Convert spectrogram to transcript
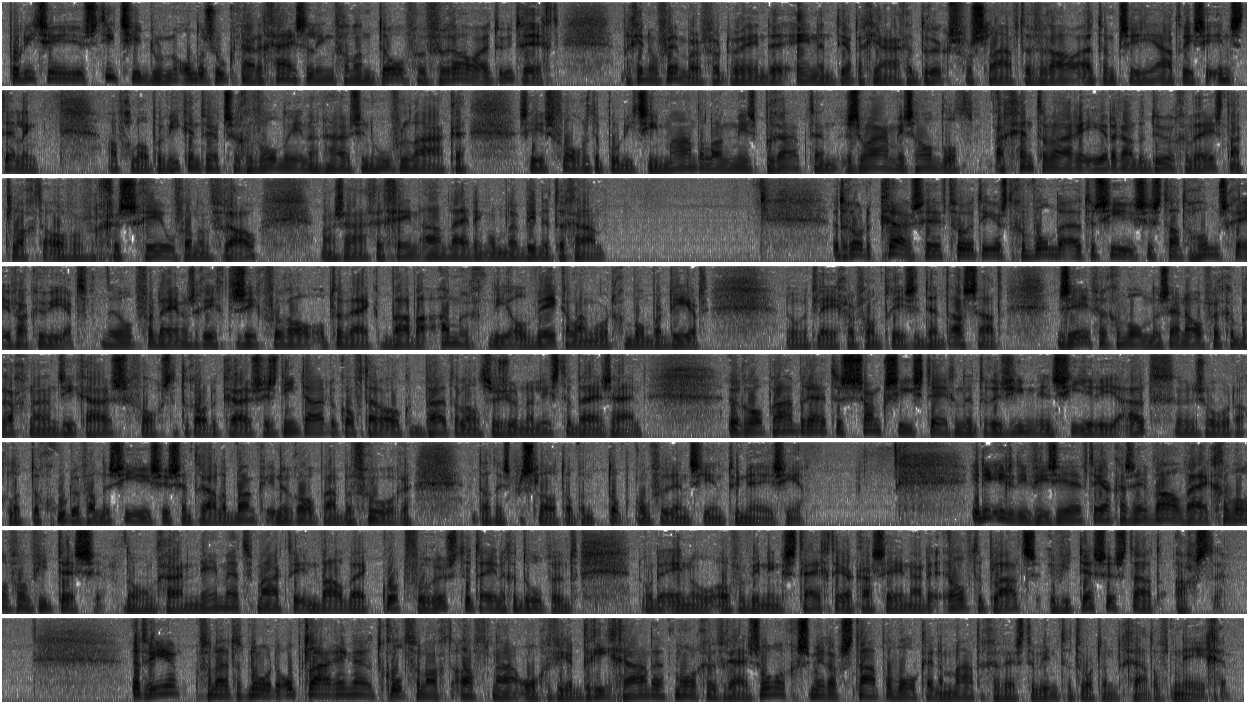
Politie en justitie doen onderzoek naar de gijzeling van een dove vrouw uit Utrecht. Begin november verdween de 31-jarige drugsverslaafde vrouw uit een psychiatrische instelling. Afgelopen weekend werd ze gevonden in een huis in Hoevelaken. Ze is volgens de politie maandenlang misbruikt en zwaar mishandeld. Agenten waren eerder aan de deur geweest na klachten over geschreeuw van een vrouw, maar zagen geen aanleiding om naar binnen te gaan. Het Rode Kruis heeft voor het eerst gewonden uit de Syrische stad Homs geëvacueerd. De hulpverleners richten zich vooral op de wijk Baba Amr, die al wekenlang wordt gebombardeerd door het leger van president Assad. Zeven gewonden zijn overgebracht naar een ziekenhuis. Volgens het Rode Kruis is niet duidelijk of daar ook buitenlandse journalisten bij zijn. Europa breidt de sancties tegen het regime in Syrië uit. Zo worden alle tegoeden van de Syrische Centrale Bank in Europa bevroren. Dat is besloten op een topconferentie in Tunesië. In de Eredivisie heeft RKC Waalwijk gewonnen van Vitesse. De Hongaar Nemet maakte in Waalwijk kort voor rust het enige doelpunt. Door de 1-0 overwinning stijgt RKC naar de 11e plaats. Vitesse staat 8e. Het weer, vanuit het noorden opklaringen. Het koelt vannacht af naar ongeveer 3 graden. Morgen vrij zonnig, smiddag stapelwolken en een matige westenwind. Het wordt een graad of 9.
